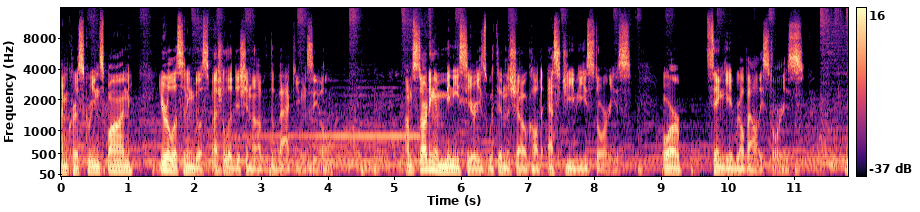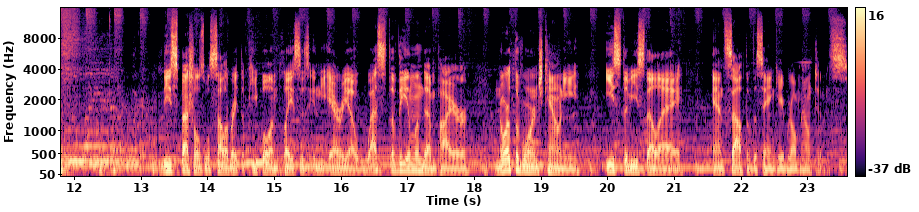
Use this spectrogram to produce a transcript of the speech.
I'm Chris Greenspan. You're listening to a special edition of The Vacuum Seal. I'm starting a mini series within the show called SGV Stories, or San Gabriel Valley Stories. These specials will celebrate the people and places in the area west of the Inland Empire, north of Orange County, east of East LA, and south of the San Gabriel Mountains.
